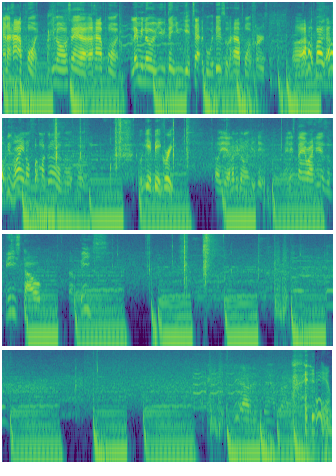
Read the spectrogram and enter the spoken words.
and a Hi-Point. You know what I'm saying? A, a Hi-Point. Let me know if you think you can get tactical with this or the Hi-Point first. Uh, I hope my, I hope this rain don't fuck my guns up, but We'll get big great. Oh yeah, let me go and get this. Man, this thing right here is a beast, dog. A beast. Get out of this damn. Damn.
